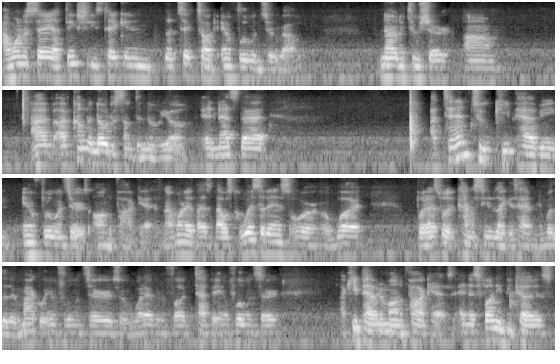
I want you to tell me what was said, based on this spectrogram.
I want to say I think she's taking the TikTok influencer route. Not really too sure. Um, I've I've come to notice something though, yo, and that's that I tend to keep having influencers on the podcast. And I wonder if that's, that was coincidence or or what, but that's what it kind of seems like is happening. Whether they're micro influencers or whatever the fuck type of influencer, I keep having them on the podcast, and it's funny because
